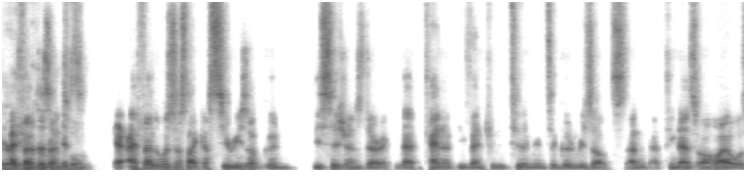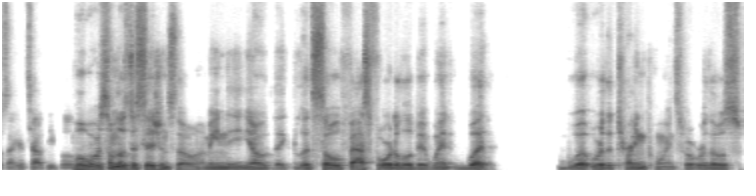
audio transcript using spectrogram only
right. I felt as it's, I felt it was just like a series of good decisions, Derek, that kind of eventually turned into good results. And I think that's all I always like to tell people. Well, what were some of those decisions though? I mean, you know, like let's so fast forward a little bit. When what what were the turning points? What were those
